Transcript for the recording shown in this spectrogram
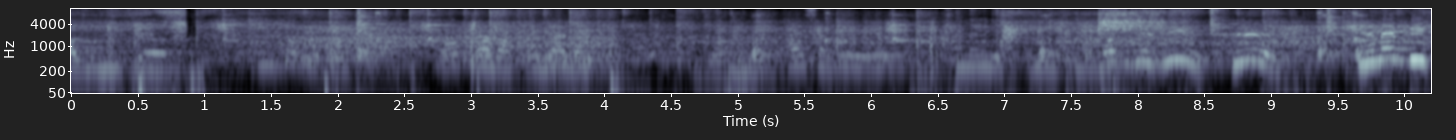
patlattı. Ya bak ben geldim. Al sen. İçinden geç. Bak bu büyük. Büyük. Benim en büyük.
